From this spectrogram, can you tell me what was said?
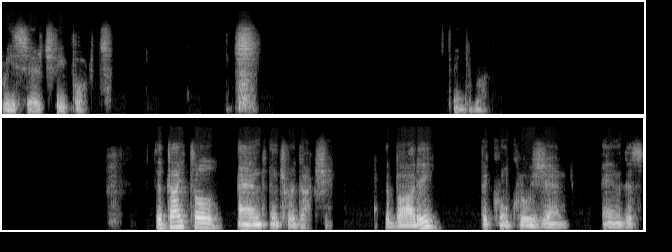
research report? Think about it. The title and introduction, the body, the conclusion, and this,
